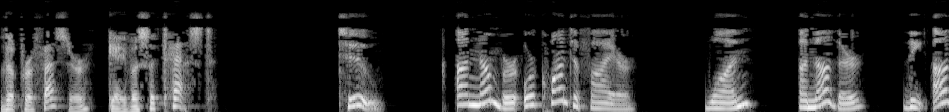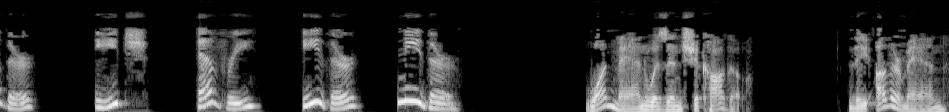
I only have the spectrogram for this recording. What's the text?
The professor gave us a test. 2. A number or quantifier. One, another, the other, each, every, either, neither. One man was in Chicago. The other man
